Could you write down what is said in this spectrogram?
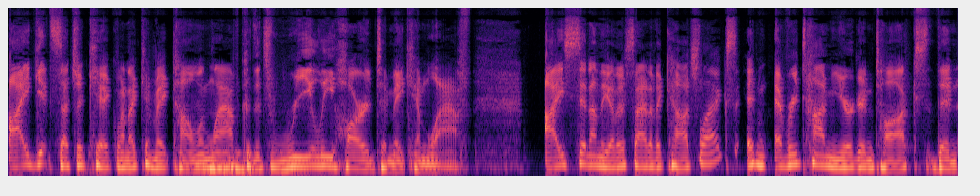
I get such a kick when I can make Colin laugh because it's really hard to make him laugh. I sit on the other side of the couch, Lex, and every time Jurgen talks, then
